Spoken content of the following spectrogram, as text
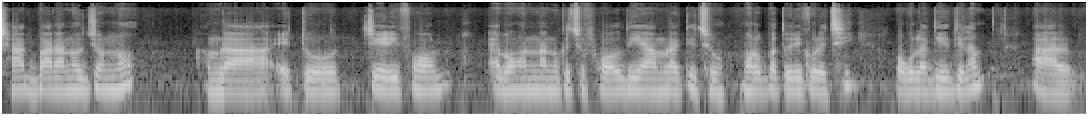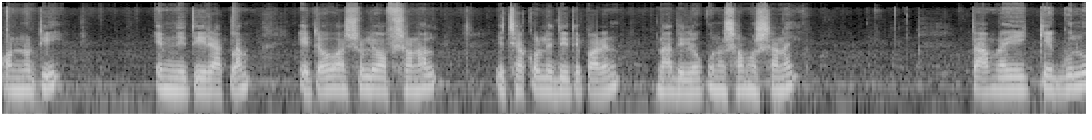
স্বাদ বাড়ানোর জন্য আমরা একটু চেরি ফল এবং অন্যান্য কিছু ফল দিয়ে আমরা কিছু মোরব্বা তৈরি করেছি, ওগুলা দিয়ে দিলাম। আর অন্যটি এমনিতেই রাখলাম। এটাও আসলে অপশনাল ইচ্ছা করলে দিতে পারেন, না দিলেও কোনো সমস্যা নাই। তা আমরা এই কেকগুলো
